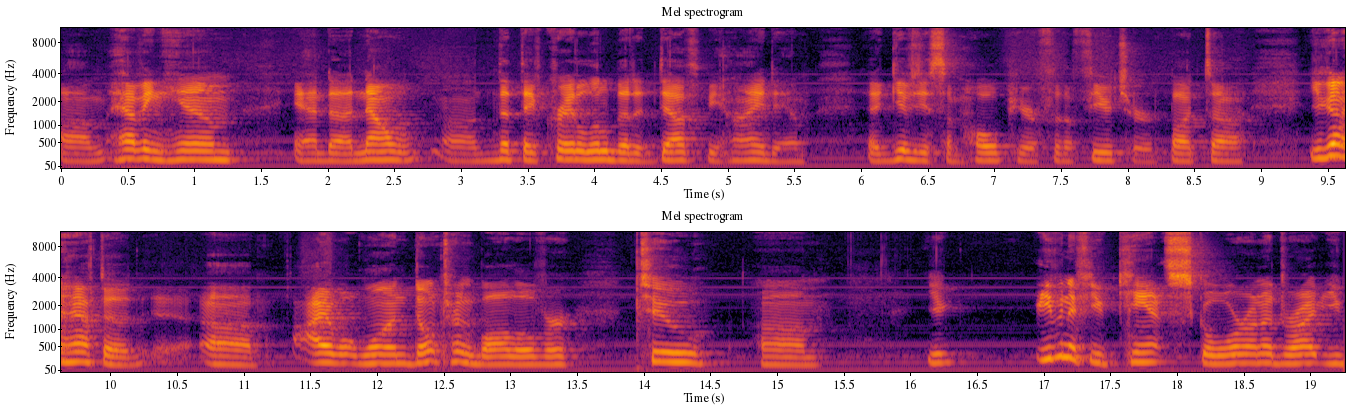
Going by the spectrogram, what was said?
um, having him, and uh, now uh, that they've created a little bit of depth behind him, it gives you some hope here for the future. But uh, you're gonna have to uh, Iowa one, don't turn the ball over. Two, um, you even if you can't score on a drive, you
